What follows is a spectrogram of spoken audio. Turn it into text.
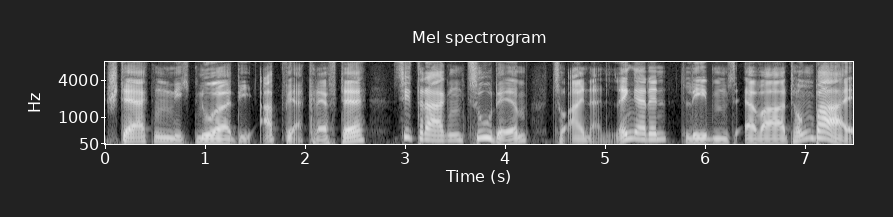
stärken nicht nur die Abwehrkräfte, sie tragen zudem zu einer längeren Lebenserwartung bei.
